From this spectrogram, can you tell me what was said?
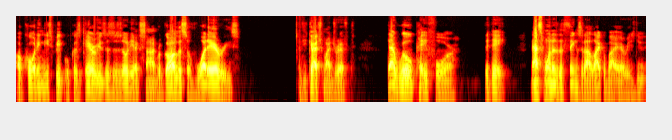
are courting these people because Aries is a zodiac sign, regardless of what Aries, if you catch my drift, that will pay for the date. That's one of the things that I like about Aries. You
